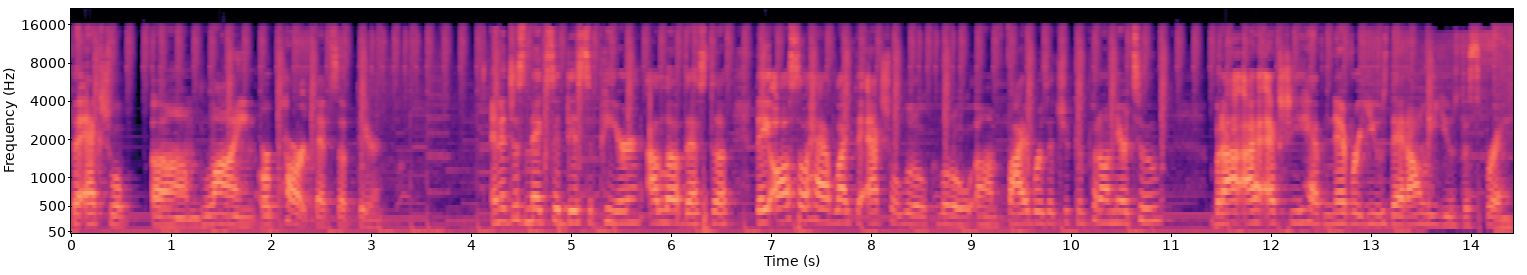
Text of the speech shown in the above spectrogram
the actual um, line or part that's up there. And it just makes it disappear. I love that stuff. They also have like the actual little little um, fibers that you can put on there too. But I, I actually have never used that. I only use the spray.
